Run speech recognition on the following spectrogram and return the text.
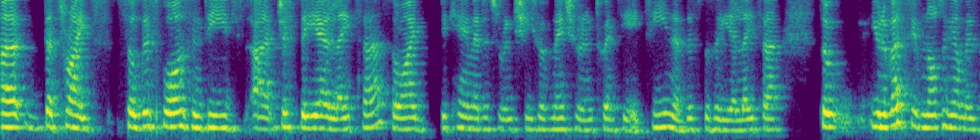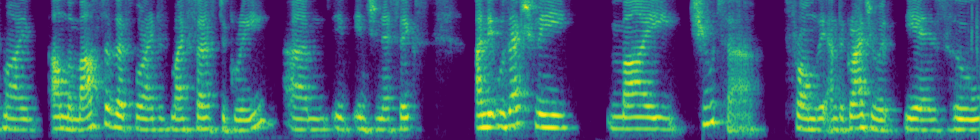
Uh, that's right. So this was indeed uh, just a year later. So I became editor-in-chief of Nature in 2018, and this was a year later. So University of Nottingham is my alma mater. That's where I did my first degree um, in, in genetics. And it was actually my tutor from the undergraduate years who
